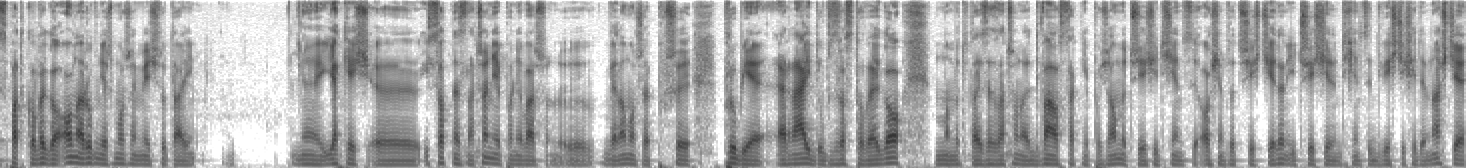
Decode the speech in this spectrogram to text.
spadkowego. Ona również może mieć tutaj jakieś istotne znaczenie, ponieważ wiadomo, że przy próbie rajdu wzrostowego mamy tutaj zaznaczone dwa ostatnie poziomy 30 831 i 31 217.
